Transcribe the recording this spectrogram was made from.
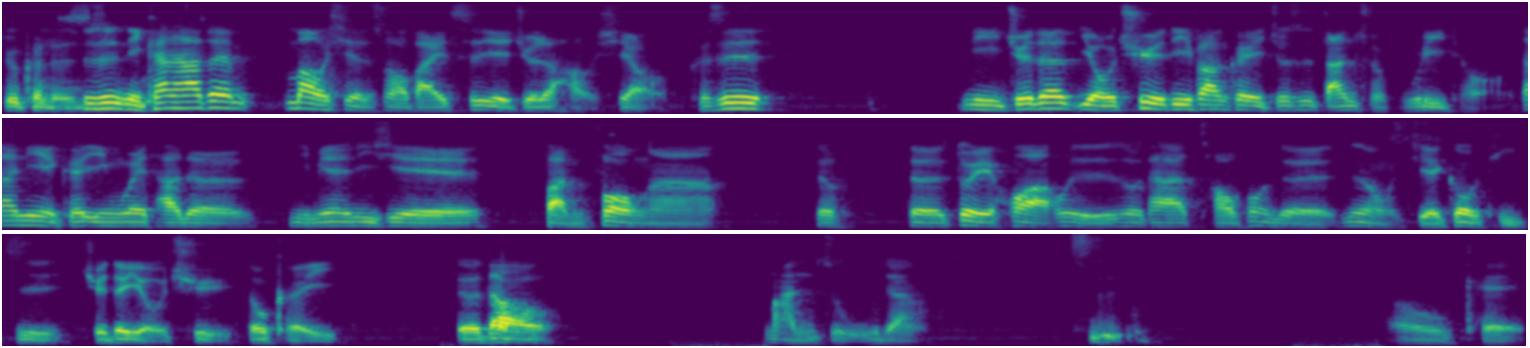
就可能就是你看他在冒险耍白痴也觉得好笑，可是你觉得有趣的地方可以就是单纯无厘头，但你也可以因为他的里面一些反讽啊的的对话，或者是说他嘲讽的那种结构体制觉得有趣，都可以得到满足这样。是，OK，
